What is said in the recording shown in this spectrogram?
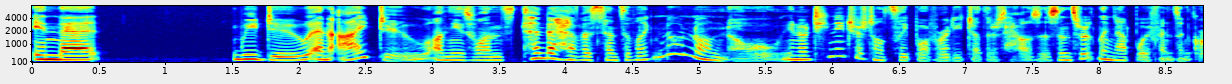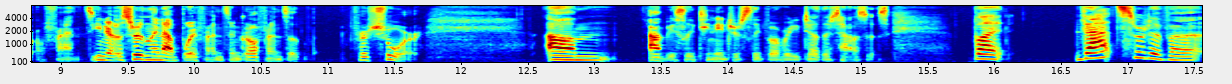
in that we do, and I do on these ones, tend to have a sense of like, no, no, no. You know, teenagers don't sleep over at each other's houses, and certainly not boyfriends and girlfriends. You know, certainly not boyfriends and girlfriends for sure. Um, obviously, teenagers sleep over at each other's houses, but that's sort of a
